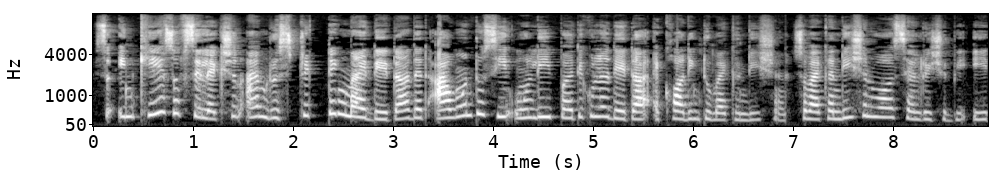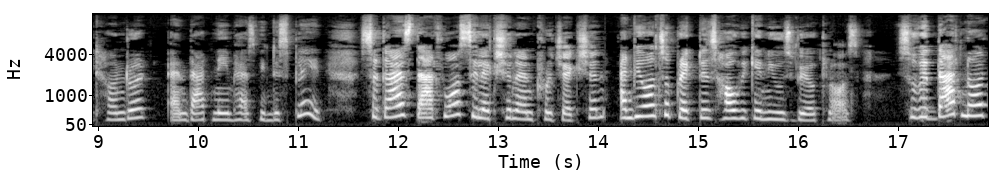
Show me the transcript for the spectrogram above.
So in case of selection, I am restricting my data that I want to see only particular data according to my condition. So my condition was salary should be 800 and that name has been displayed. So guys, that was selection and projection and we also practiced how we can use where clause. So with that note,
